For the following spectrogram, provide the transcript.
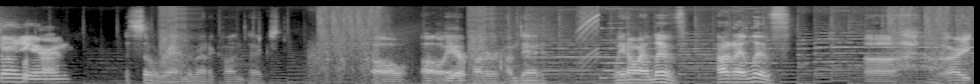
knowing you, Aaron. It's so random out of context. Uh oh. Uh oh. Yeah. Air cutter. I'm dead. Wait, no, I live. How did I live? Uh, all right,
